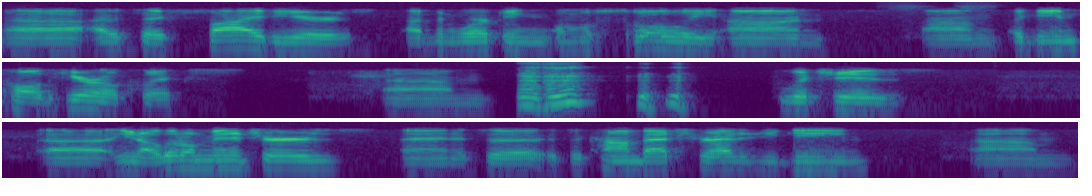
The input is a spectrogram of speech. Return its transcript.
uh, I would say, five years, I've been working almost solely on um, a game called HeroClix, um, Mm-hmm. which is, uh, you know, little miniatures, and it's a it's a combat strategy game, um,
